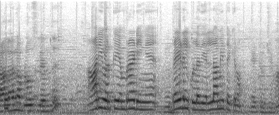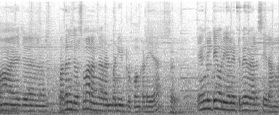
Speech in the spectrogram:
சாதாரண ப்ளவுஸ்ல இருந்து ஆரி ஒர்க்கு எம்ப்ராய்டிங்கு ப்ரைடலுக்குள்ளது எல்லாமே தைக்கிறோம். பதினஞ்சு வருஷமாக நாங்கள் ரன் பண்ணிகிட்டு இருக்கோம் கடையை. எங்கள்கிட்டயும் ஒரு ஏழு எட்டு பேர் வேலை செய்கிறாங்க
